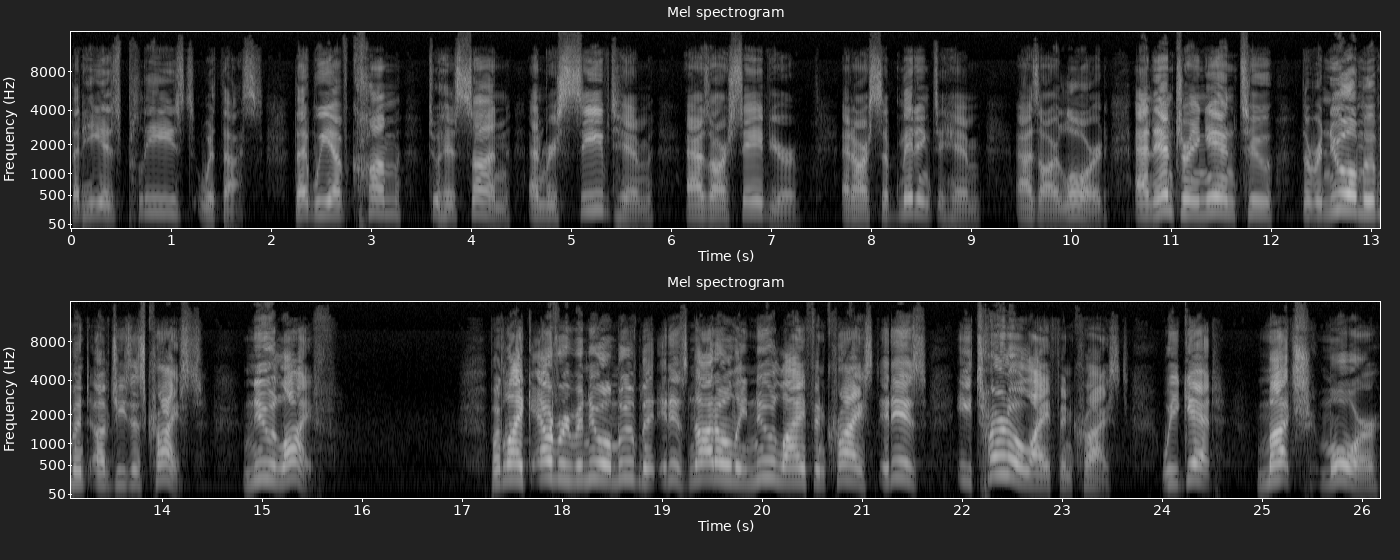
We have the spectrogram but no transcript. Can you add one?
that He is pleased with us, that we have come to His Son and received Him as our Savior and are submitting to Him as our Lord and entering into the renewal movement of Jesus Christ. New life. But like every renewal movement, it is not only new life in Christ, it is eternal life in Christ. We get much more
